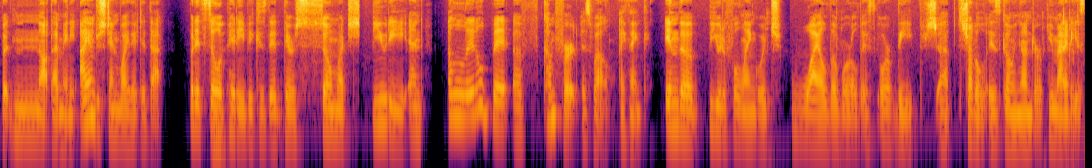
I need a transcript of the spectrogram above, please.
but not that many. I understand why they did that, but it's still a pity because there- there's so much beauty and a little bit of comfort as well, I think, in the beautiful language while the world is, or the sh- uh, shuttle is going under, humanity is.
